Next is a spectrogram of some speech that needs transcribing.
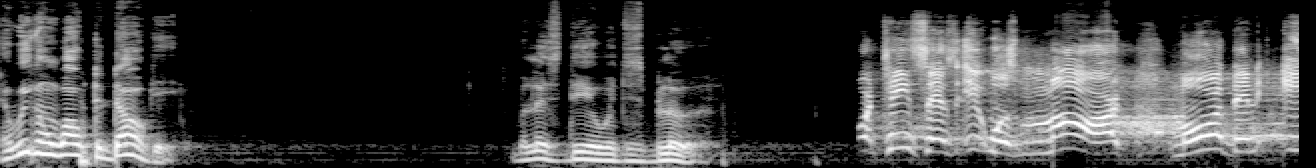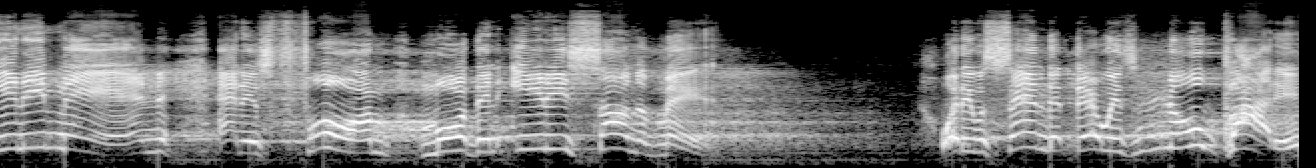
And we're gonna walk the doggy. But let's deal with this blood. 14 says it was marred more than any man and is formed more than any son of man. What he was saying that there was nobody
